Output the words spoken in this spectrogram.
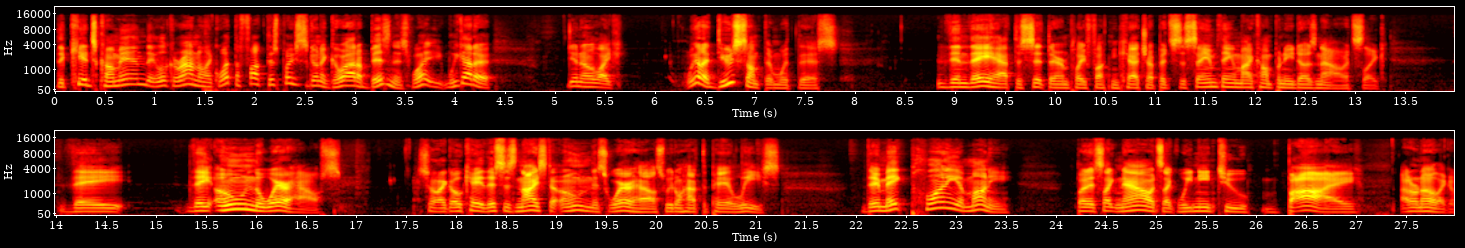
the kids come in, they look around, they're like, what the fuck? This place is going to go out of business. What? We got to, you know, like, we got to do something with this. Then they have to sit there and play fucking catch up. It's the same thing my company does now. It's like they they own the warehouse so like, okay, this is nice to own this warehouse. We don't have to pay a lease. They make plenty of money, but it's like now it's like we need to buy I don't know, like a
